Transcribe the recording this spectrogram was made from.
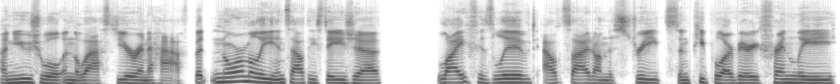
unusual in the last year and a half. But normally in Southeast Asia, life is lived outside on the streets and people are very friendly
